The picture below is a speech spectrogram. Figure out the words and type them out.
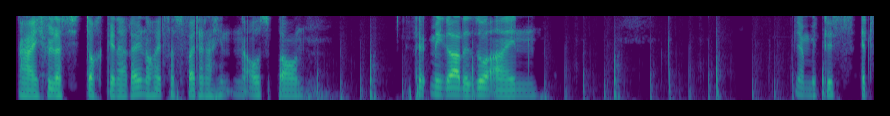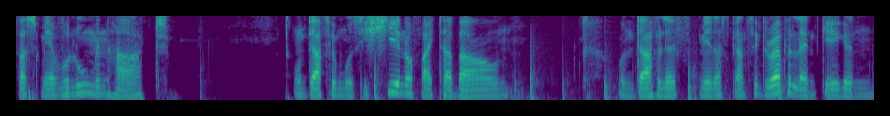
Ah, ich will das doch generell noch etwas weiter nach hinten ausbauen. Fällt mir gerade so ein. Damit es etwas mehr Volumen hat. Und dafür muss ich hier noch weiter bauen. Und dafür läuft mir das ganze Gravel entgegen.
